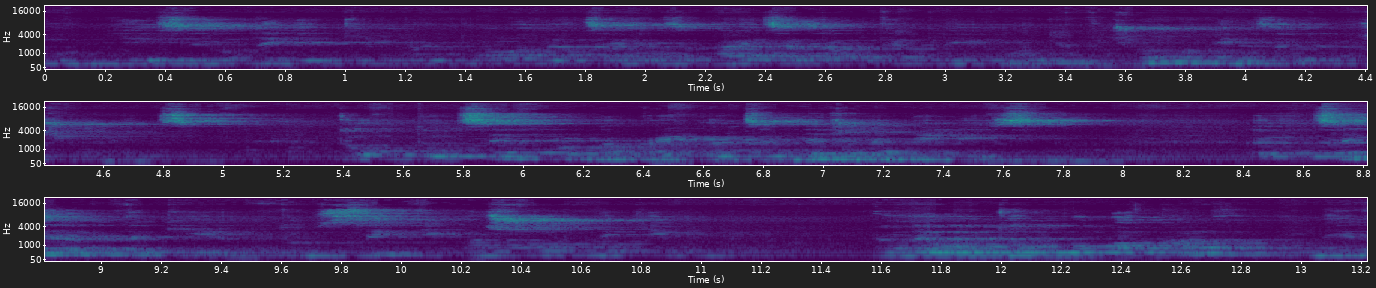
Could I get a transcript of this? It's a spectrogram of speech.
ну, є люди, які придумали, це називається адаптивний одяг. В чому він заключається? Тобто, це, ну, наприклад, це нижня білізна. Е, Це такі труси, типа шортики, але отут по боках у них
